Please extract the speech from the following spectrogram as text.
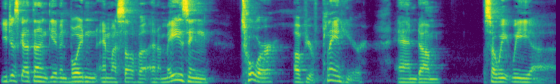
you just got done giving Boyden and myself a, an amazing tour of your plant here. And um, so we, we uh,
